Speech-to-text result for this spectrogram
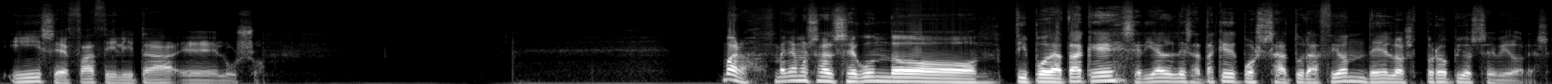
y se facilita el uso. Bueno, vayamos al segundo tipo de ataque, sería el desataque por saturación de los propios servidores.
